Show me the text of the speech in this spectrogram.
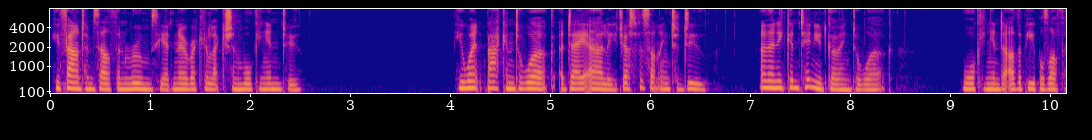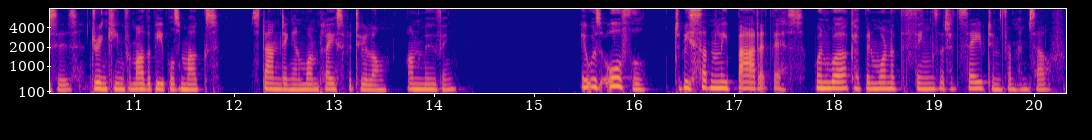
He found himself in rooms he had no recollection walking into. He went back into work a day early just for something to do, and then he continued going to work, walking into other people's offices, drinking from other people's mugs, standing in one place for too long, unmoving. It was awful to be suddenly bad at this when work had been one of the things that had saved him from himself.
